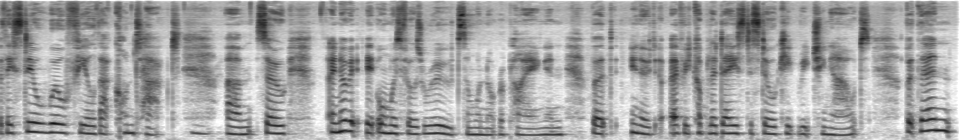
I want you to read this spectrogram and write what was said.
but they still will feel that contact mm. um, so I know it, it almost feels rude, someone not replying, and but you know, every couple of days to still keep reaching out. But then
